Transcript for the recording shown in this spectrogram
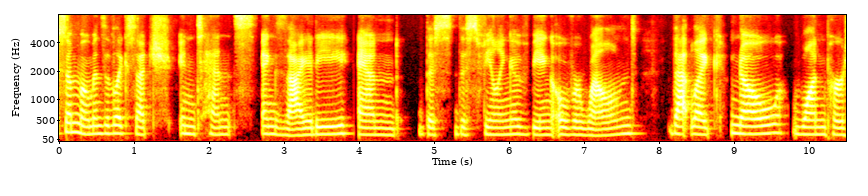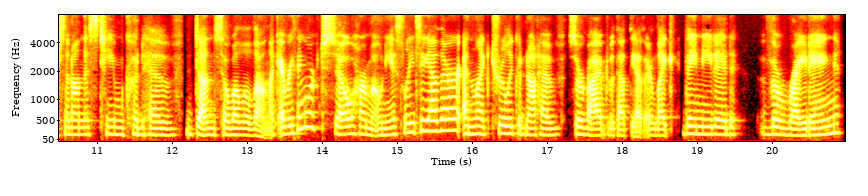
some moments of like such intense anxiety and this this feeling of being overwhelmed that like no one person on this team could have done so well alone. Like everything worked so harmoniously together and like truly could not have survived without the other. Like they needed the writing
